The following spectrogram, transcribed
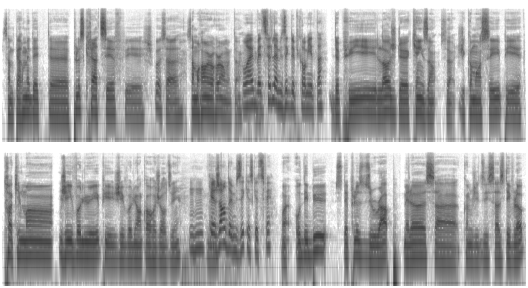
ça me permet d'être euh, plus créatif, puis je sais pas, ça, ça me rend heureux en même temps. Ouais, ben tu fais de la musique depuis combien de temps? Depuis l'âge de 15 ans, ça. J'ai commencé, puis tranquillement, j'ai évolué, puis j'évolue encore aujourd'hui. Mhm. Quel genre de musique est-ce que tu fais? Ouais. Au début, c'était plus du rap, mais là, ça, comme j'ai dit, ça se développe.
